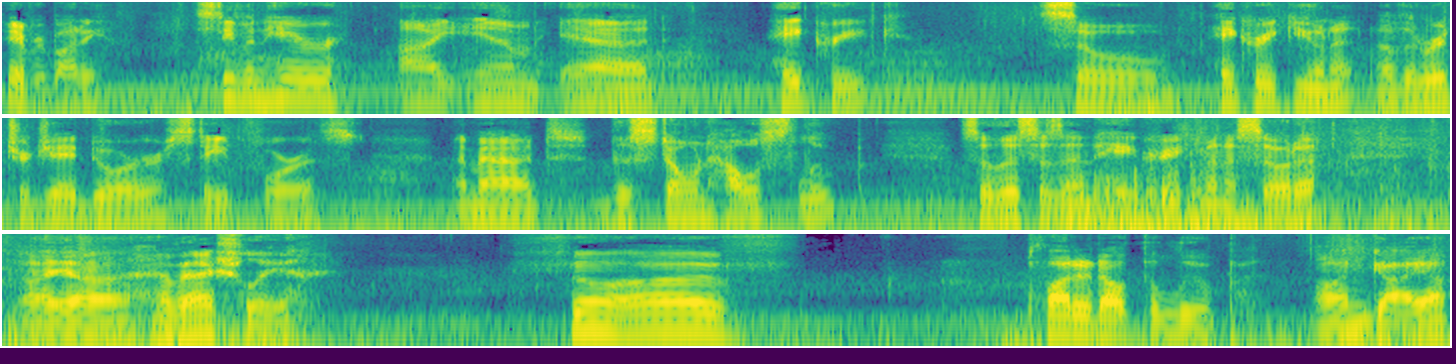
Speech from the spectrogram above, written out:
Hey everybody, Stephen here. I am at Hay Creek, so Hay Creek unit of the Richard J. Dorer State Forest. I'm at the Stone House Loop. So this is in Hay Creek, Minnesota. I uh, have actually I've plotted out the loop on Gaia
